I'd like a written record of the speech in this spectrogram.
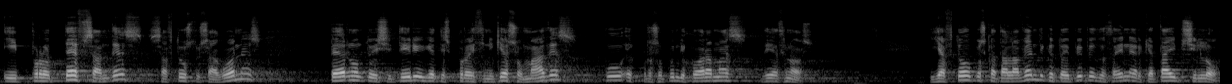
Οι πρωτεύσαντες σε αυτούς τους αγώνες παίρνουν το εισιτήριο για τις προεθνικές ομάδες που εκπροσωπούν τη χώρα μας διεθνώς. Γι' αυτό, όπως καταλαβαίνετε, και το επίπεδο θα είναι αρκετά υψηλό.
